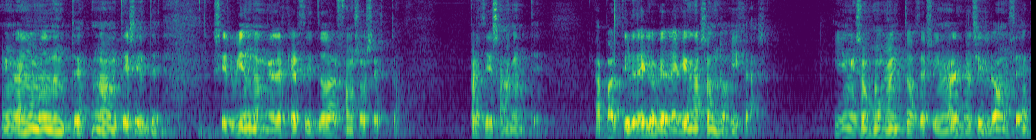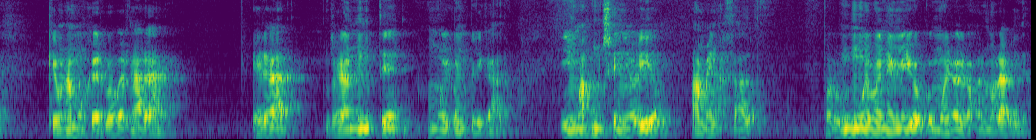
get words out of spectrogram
en el año 1997, sirviendo en el ejército de Alfonso VI, precisamente. A partir de ahí lo que le quedan son dos hijas. Y en esos momentos de finales del siglo XI, que una mujer gobernara era realmente muy complicado. Y más un señorío amenazado por un nuevo enemigo como eran los almorávidas.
